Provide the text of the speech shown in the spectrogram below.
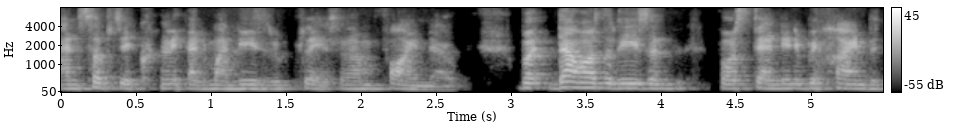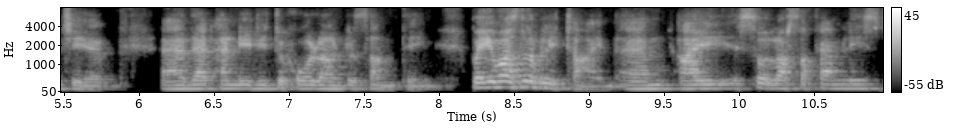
and subsequently had my knees replaced and I'm fine now. But that was the reason for standing behind the chair uh, that I needed to hold on to something. But it was a lovely time. Um, I saw lots of families.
